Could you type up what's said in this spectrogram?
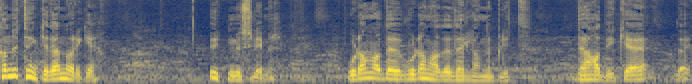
Kan du tenke deg Norge uten muslimer? Hvordan hadde, hvordan hadde det landet blitt? Det hadde ikke Det,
